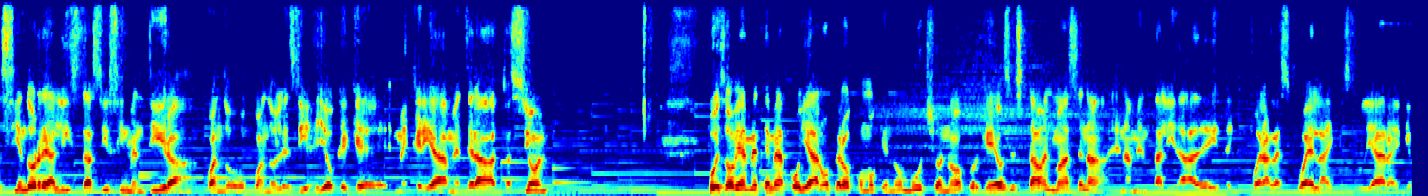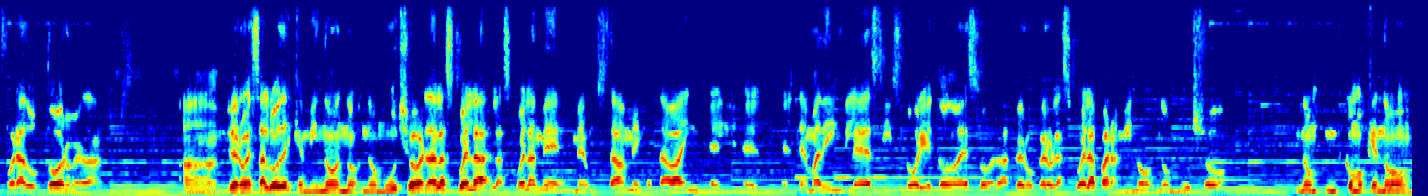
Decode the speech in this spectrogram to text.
siendo realista, así sin mentira, cuando, cuando les dije yo que, que me quería meter a actuación, pues obviamente me apoyaron, pero como que no mucho, ¿no? Porque ellos estaban más en la, en la mentalidad de, que fuera a la escuela y que estudiara y que fuera doctor, ¿verdad? Uh, pero es algo de que a mí no, no, no, mucho, ¿verdad? La escuela, la escuela me, me gustaba, me encantaba el, el, el, tema de inglés, historia y todo eso, ¿verdad? Pero, pero la escuela para mí no, no mucho, no, como que no,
